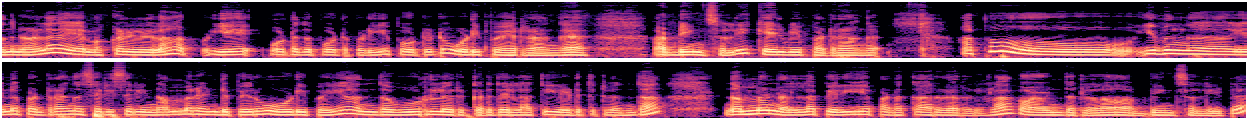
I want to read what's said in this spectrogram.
அதனால மக்கள்லாம் அப்படியே போட்டதை போட்டபடியே போட்டுட்டு ஓடி போயிடுறாங்க அப்படின்னு சொல்லி கேள்விப்படுறாங்க. அப்போது இவங்க என்ன பண்ணுறாங்க சரி சரி நம்ம ரெண்டு பேரும் ஓடி போய் அந்த ஊரில் இருக்கிறது எல்லாத்தையும் எடுத்துகிட்டு வந்தால் நம்ம நல்ல பெரிய பணக்காரர்களாக வாழ்ந்துடலாம் அப்படின்னு சொல்லிட்டு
